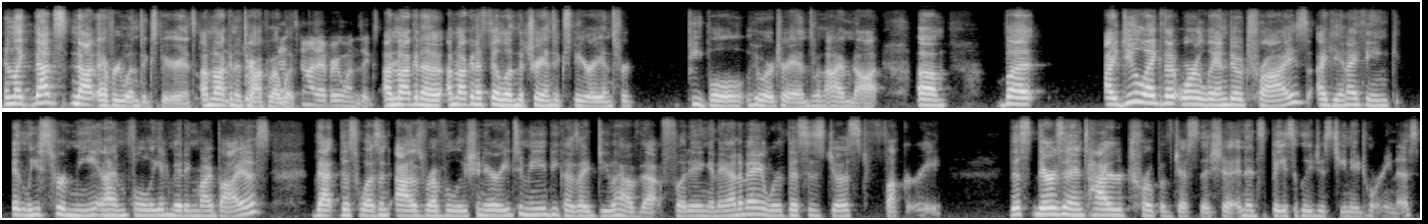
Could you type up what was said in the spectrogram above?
And like that's not everyone's experience. I'm not gonna talk about what. Not everyone's experience. I'm not gonna. I'm not gonna fill in the trans experience for people who are trans when I'm not. Um, but I do like that Orlando tries. Again, I think at least for me, and I'm fully admitting my bias, that this wasn't as revolutionary to me because I do have that footing in anime where this is just fuckery. This there's an entire trope of just this shit, and it's basically just teenage horniness.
